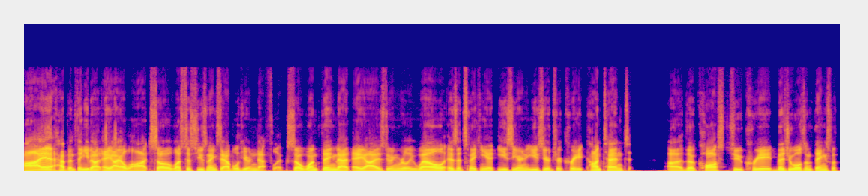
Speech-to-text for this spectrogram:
I have been thinking about AI a lot. So let's just use an example here Netflix. So, one thing that AI is doing really well is it's making it easier and easier to create content. Uh, the cost to create visuals and things with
